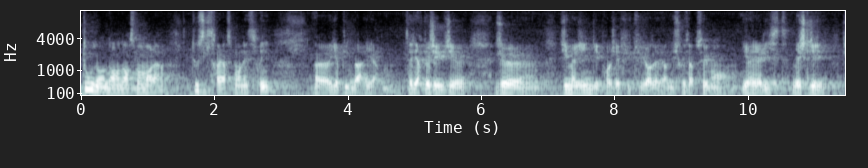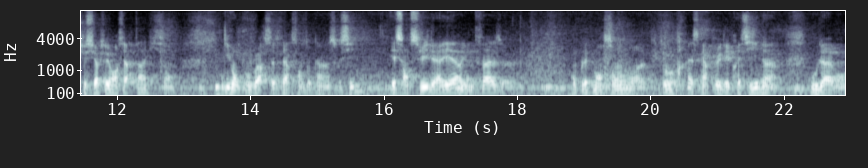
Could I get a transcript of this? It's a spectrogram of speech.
tout dans, ce moment-là, tout ce qui traverse mon esprit, euh, il n'y a plus de barrière. C'est-à-dire que j'imagine des projets futurs, d'ailleurs des choses absolument irréalistes, mais je, suis absolument certain qu'ils sont vont pouvoir se faire sans aucun souci. Et s'ensuit derrière une phase euh, complètement sombre, plutôt presque un peu dépressive, où là, bon,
